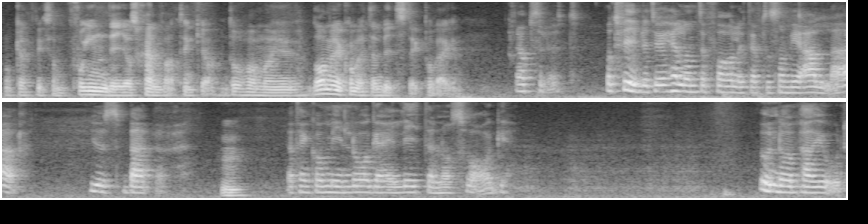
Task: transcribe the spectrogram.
Och att liksom få in det i oss själva, tänker jag. Då har man ju, då har man ju kommit en bit steg på vägen. Absolut. Och tvivlet är ju heller inte farligt eftersom vi alla är ljusbärare. Mm. Jag tänker om min låga är liten och svag under en period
